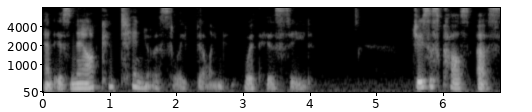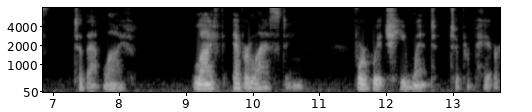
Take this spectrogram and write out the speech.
and is now continuously filling with his seed? Jesus calls us to that life, life everlasting, for which he went to prepare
